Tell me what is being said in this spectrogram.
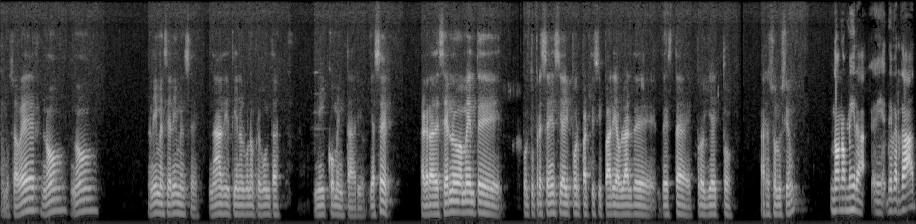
Vamos a ver. No, no. Anímense, anímense. Nadie tiene alguna pregunta ni comentario. Yacer, agradecer nuevamente por tu presencia y por participar y hablar de, este proyecto a resolución. No, no, mira, eh, de verdad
